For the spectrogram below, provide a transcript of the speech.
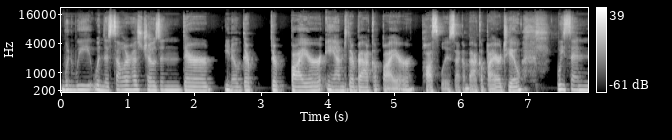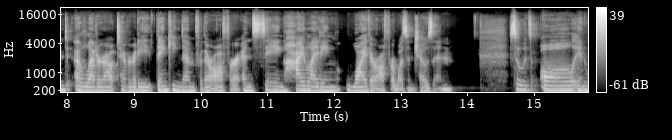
when we when the seller has chosen their you know their their buyer and their backup buyer, possibly a second backup buyer too, we send a letter out to everybody thanking them for their offer and saying highlighting why their offer wasn't chosen. So it's all in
